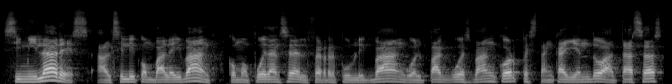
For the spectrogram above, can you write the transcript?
similares al Silicon Valley Bank, como puedan ser el Fair Republic Bank o el PacWest Bancorp, están cayendo a tasas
